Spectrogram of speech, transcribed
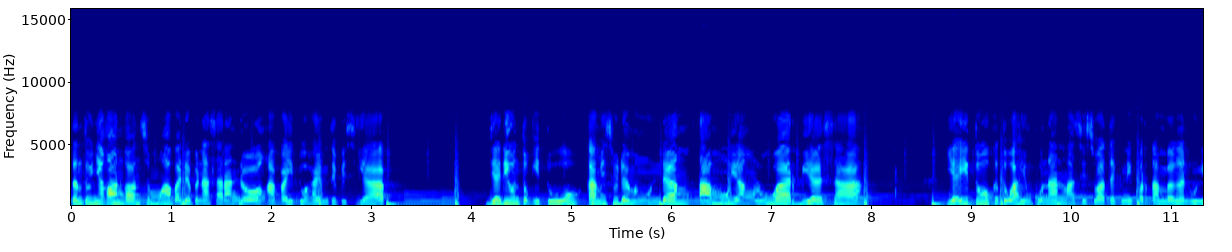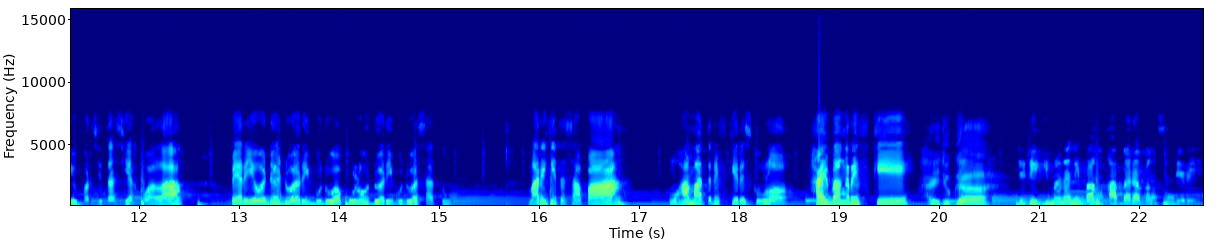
Tentunya kawan-kawan semua pada penasaran dong apa itu HMTP Siap? Jadi untuk itu, kami sudah mengundang tamu yang luar biasa, yaitu Ketua Himpunan Mahasiswa Teknik Pertambangan Universitas Yahwala, periode 2020-2021. Mari kita sapa Muhammad Rifki Rizkulo. Hai Bang Rifki. Hai juga. Jadi gimana nih Bang kabar Abang sendiri?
